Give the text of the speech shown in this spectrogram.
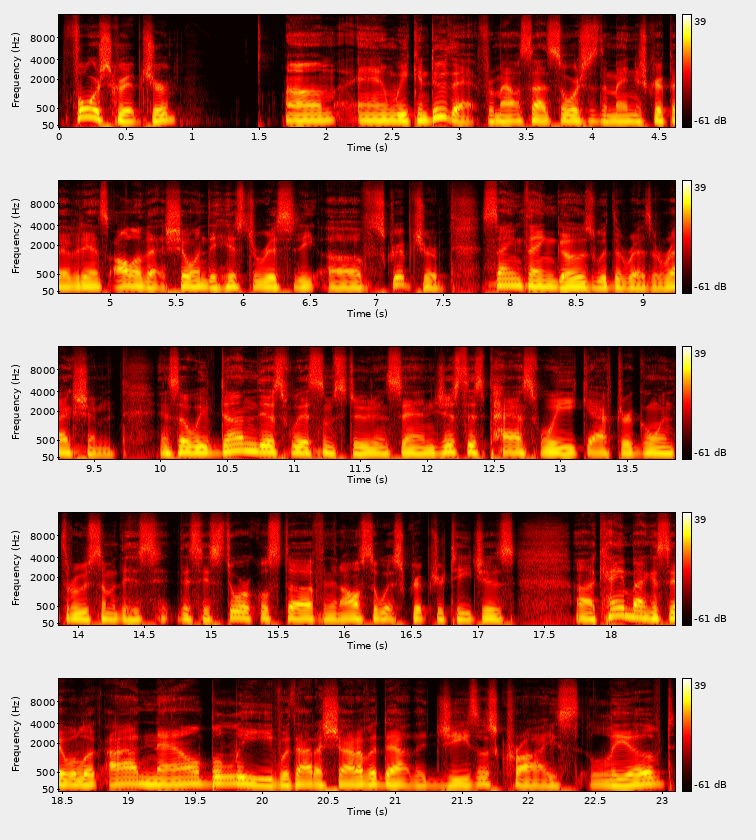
for Scripture. Um, and we can do that from outside sources, the manuscript evidence, all of that, showing the historicity of Scripture. Same thing goes with the resurrection. And so we've done this with some students, and just this past week, after going through some of this, this historical stuff and then also what Scripture teaches, uh, came back and said, Well, look, I now believe without a shadow of a doubt that Jesus Christ lived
